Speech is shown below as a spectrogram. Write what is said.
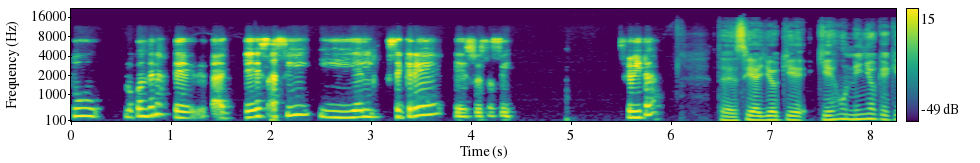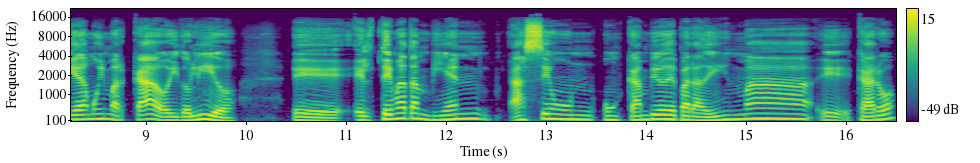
tú lo condenaste, que es así y él se cree que eso es así. ¿Se evita? Te decía yo que, es un niño que queda muy marcado y dolido. Eh, el tema también hace un, cambio de paradigma, eh, Caro,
